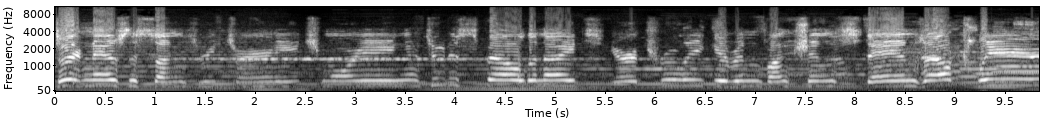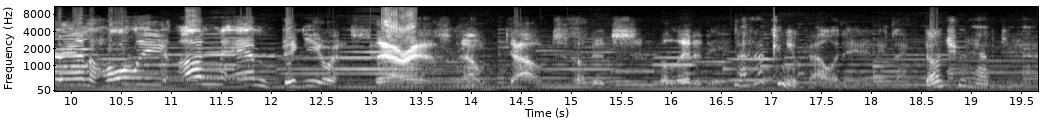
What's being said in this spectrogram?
certain as the sun's return each morning to dispel the night, your truly given function stands out clear and wholly unambiguous. There is no doubt of its validity. Now, how can you validate anything? Don't you have to have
